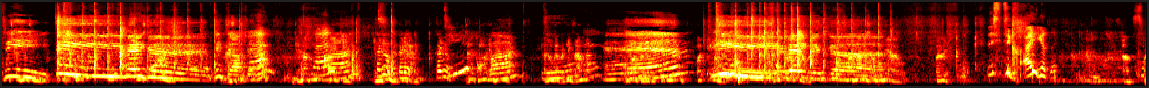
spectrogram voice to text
three. Three. ಕಡೆ ಹೋಗಿ ಕಡೆ ಹೋಗಿ one two and three very good girl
